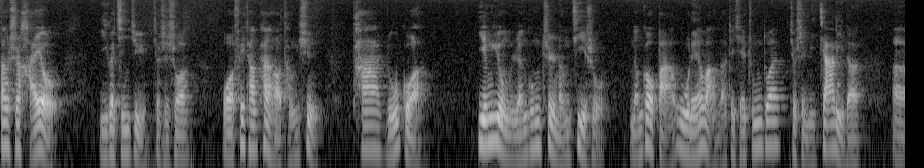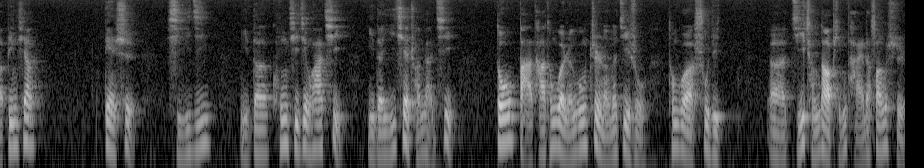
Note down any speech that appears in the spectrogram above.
当时还有一个金句，就是说我非常看好腾讯，它如果应用人工智能技术，能够把物联网的这些终端，就是你家里的呃冰箱、电视。洗衣机、你的空气净化器、你的一切传感器，都把它通过人工智能的技术，通过数据，呃集成到平台的方式，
